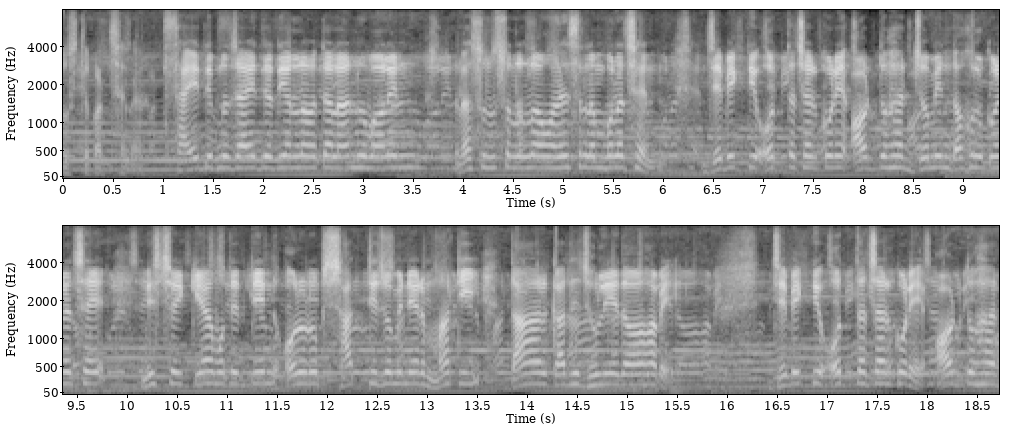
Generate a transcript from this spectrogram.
বুঝতে পারছে না। সাইদ ইবনু জাহিদ রাদিয়াল্লাহু তাআলা আনহু বলেন, রাসূল সাল্লাল্লাহু আলাইহি সাল্লাম বলেছেন, যে ব্যক্তি অত্যাচার করে অর্ধহাত জমিন দখল করেছে, নিশ্চয়ই কিয়ামতের দিন অনুরূপ সাতটি জমিনের মাটি তার কাঁধে ঝুলিয়ে দেওয়া হবে। যে ব্যক্তি অত্যাচার করে অর্ধহাত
